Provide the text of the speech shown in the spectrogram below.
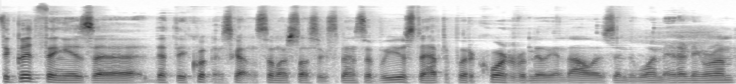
the good thing is uh, that the equipment's gotten so much less expensive. We used to have to put a quarter of a million dollars into one editing room.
